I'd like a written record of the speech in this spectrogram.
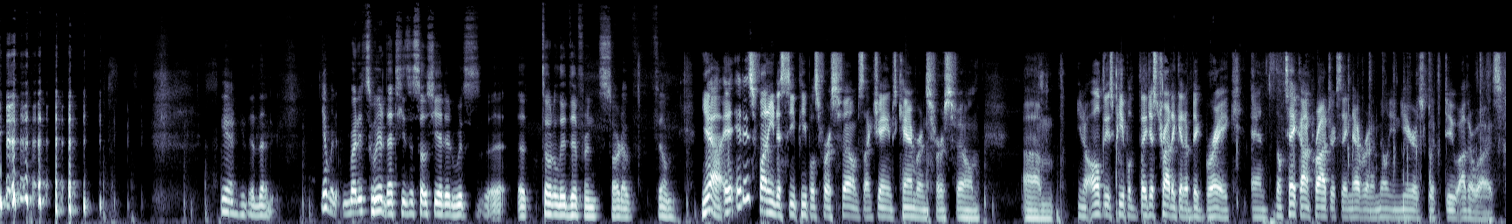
yeah, he did that. Yeah, but but it's weird that he's associated with uh, a totally different sort of film. Yeah, it, it is funny to see people's first films, like James Cameron's first film. Um, you know, all these people they just try to get a big break, and they'll take on projects they never in a million years would do otherwise.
